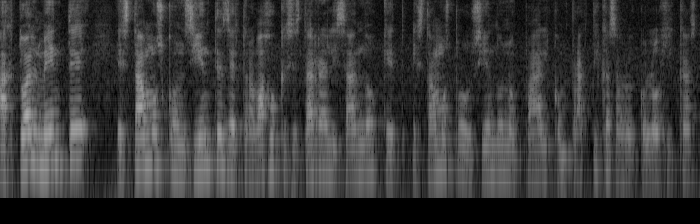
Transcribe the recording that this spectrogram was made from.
Actualmente estamos conscientes del trabajo que se está realizando, que estamos produciendo nopal con prácticas agroecológicas,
